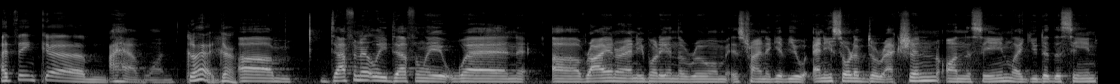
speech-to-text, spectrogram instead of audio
I think. Um, I have one. go ahead. Go. Um, definitely, definitely when uh, Ryan or anybody in the room is trying to give you any sort of direction on the scene, like you did the scene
